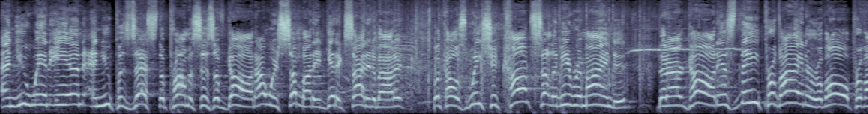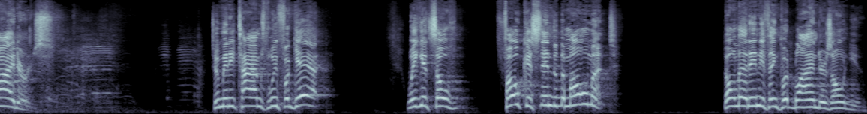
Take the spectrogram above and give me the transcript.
And you went in and you possessed the promises of God. I wish somebody'd get excited about it because we should constantly be reminded that our God is the provider of all providers. Too many times we forget. We get so focused into the moment. Don't let anything put blinders on you.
